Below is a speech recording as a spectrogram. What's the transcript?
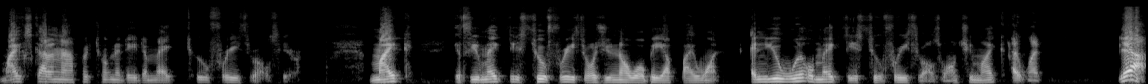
Mike's got an opportunity to make two free throws here. Mike, if you make these two free throws, you know we'll be up by one. And you will make these two free throws, won't you, Mike? I went, Yeah.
